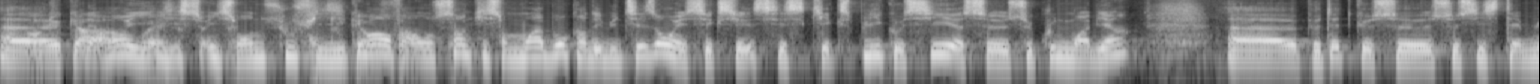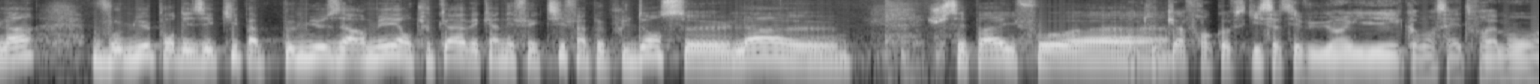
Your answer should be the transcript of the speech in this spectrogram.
Euh, clairement, ils, sont, en dessous physiquement. enfin, on sent qu'ils sont moins bons qu'en début de saison. Et c'est ce qui explique aussi ce, coup de moins bien. Euh, peut-être que ce, système-là vaut mieux pour des équipes un peu mieux armées, en tout cas avec un effectif un peu plus dense. Euh, là, je sais pas, il faut. En tout cas, Frankowski, ça s'est vu. Hein. il commence à être vraiment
